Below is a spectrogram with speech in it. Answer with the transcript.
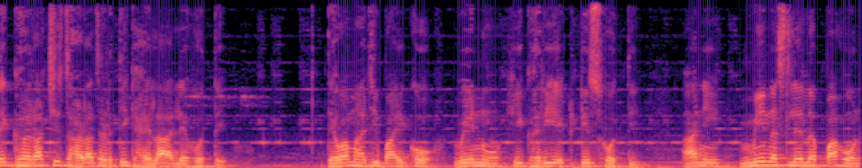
ते घराची झाडाझडती घ्यायला आले होते. तेव्हा माझी बायको वेणू ही घरी एकटीच होती आणि मी नसलेलं पाहून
